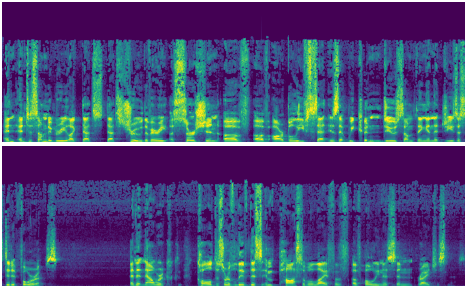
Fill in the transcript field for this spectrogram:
And, and to some degree, like that's, that's true. The very assertion of, of our belief set is that we couldn't do something and that Jesus did it for us. And that now we're called to sort of live this impossible life of, of holiness and righteousness.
